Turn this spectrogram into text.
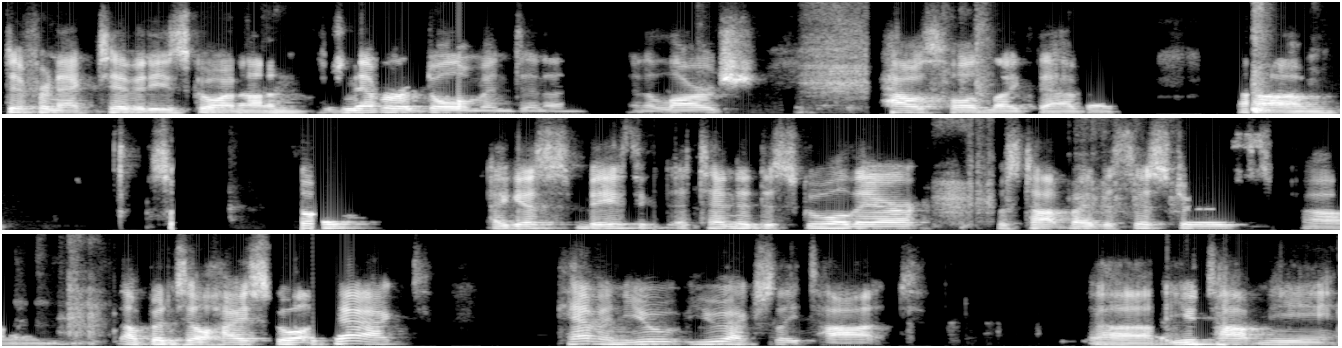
different activities going on. There's never a dull moment in a in a large household like that. But um, so, so I guess basic attended the school there, was taught by the sisters um, up until high school. In fact, Kevin, you you actually taught uh, you taught me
